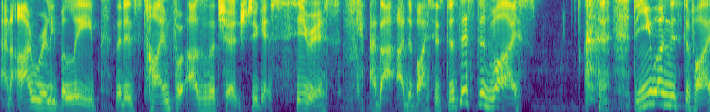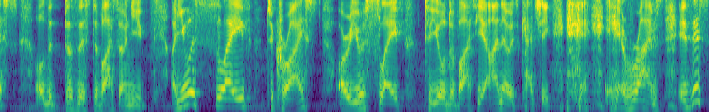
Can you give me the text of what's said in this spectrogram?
And I really believe that it's time for us as a church to get serious about our devices. Does this device Do you own this device or does this device own you? Are you a slave to Christ or are you a slave to your device? Yeah, I know it's catchy. it rhymes. Is this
